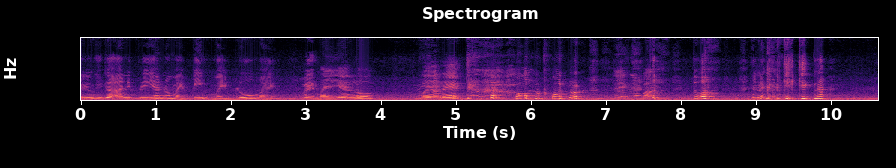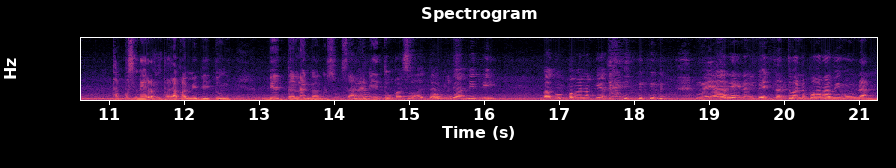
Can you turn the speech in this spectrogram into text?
yung higaan ni Priya, no? May pink, may blue, may Wait. may yellow, may red. All color. Eh, ikaw ba? Tuwa. Nagagigig na. Tapos meron pala kami ditong bed talaga. Gusto ko sana dito. Kaso ang daming gamit eh. Bagong panganak yata yung may-ari ng bed na to. Napakaraming unan.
